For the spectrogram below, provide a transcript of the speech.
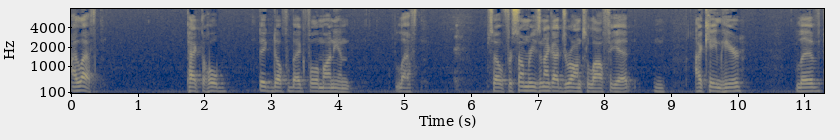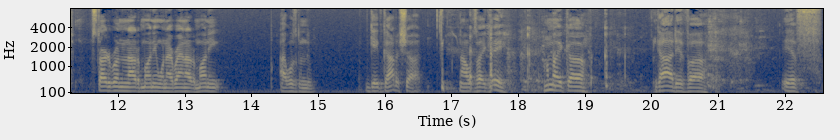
I left packed the whole big duffel bag full of money and left. So for some reason, I got drawn to Lafayette. And I came here, lived, started running out of money. When I ran out of money, I was going to gave God a shot. And I was like, hey, I'm like, uh, God, if uh, if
